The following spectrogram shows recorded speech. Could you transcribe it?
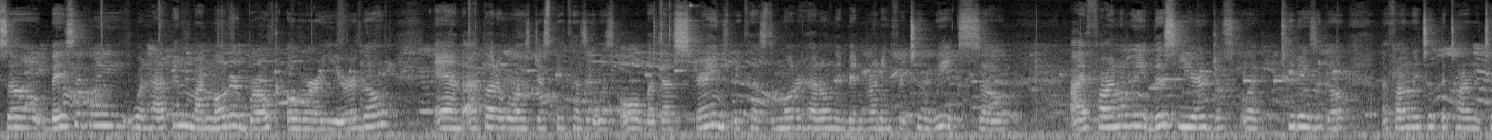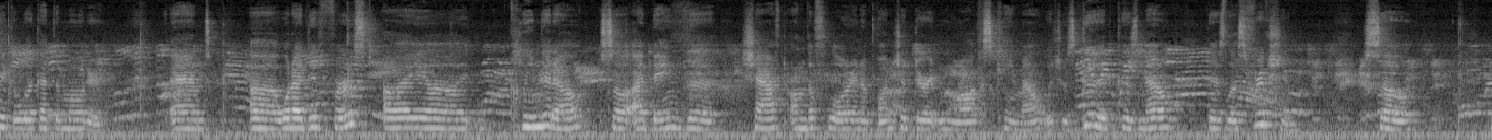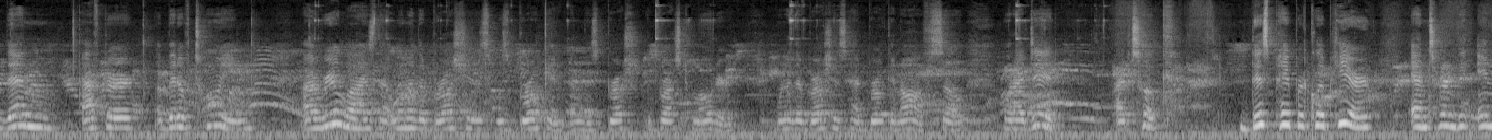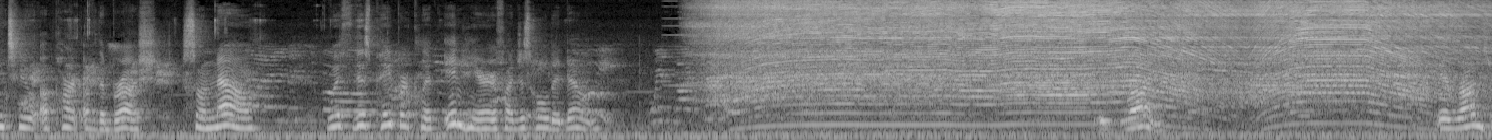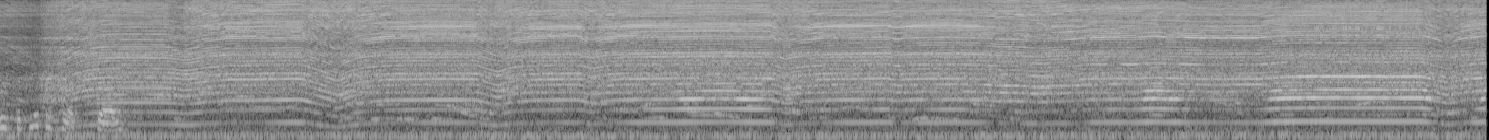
So basically, what happened, my motor broke over a year ago, and I thought it was just because it was old, but that's strange because the motor had only been running for two weeks. So I finally, this year, just like two days ago, I finally took the time to take a look at the motor. And uh, what I did first, I uh, cleaned it out. So I banged the shaft on the floor and a bunch of dirt and rocks came out, which was good because now there's less friction. So then, after a bit of toying, I realized that one of the brushes was broken in this brush brushed motor. One of the brushes had broken off. So what I did, I took this paper clip here and turned it into a part of the brush. So now, with this paper clip in here, if I just hold it down, it runs. It runs with the paper clip, so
